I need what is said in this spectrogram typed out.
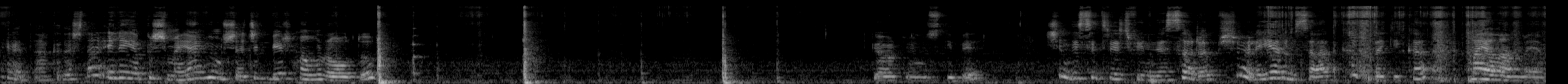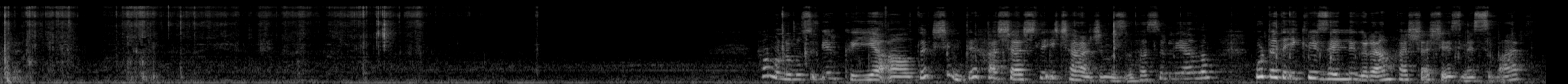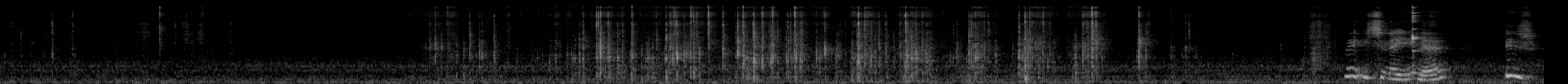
Evet arkadaşlar ele yapışmayan yumuşacık bir hamur oldu. Gördüğünüz gibi. Şimdi streç filmle sarıp şöyle yarım saat 40 dakika mayalanmaya bırakın. Hamurumuzu bir kıyıya aldık. Şimdi haşhaşlı iç harcımızı hazırlayalım. Burada da 250 gram haşhaş ezmesi var. Ve içine yine bir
